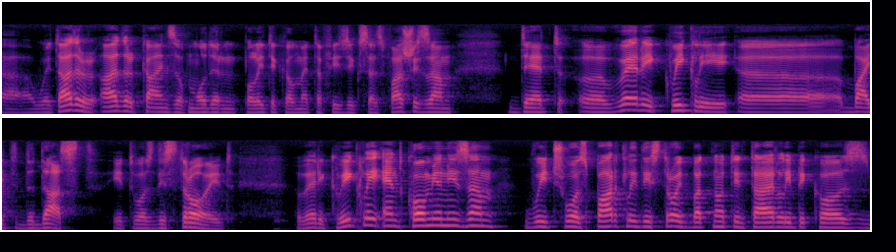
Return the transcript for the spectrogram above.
uh, with other other kinds of modern political metaphysics as fascism that uh, very quickly uh, bite the dust. It was destroyed very quickly, and communism, which was partly destroyed but not entirely because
